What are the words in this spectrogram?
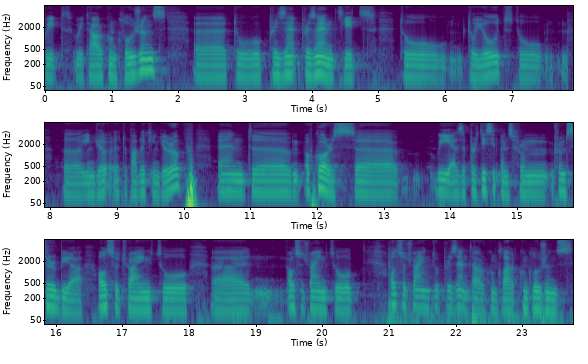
with with our conclusions uh, to present present it to to youth to uh, in Euro- to public in Europe. And uh, of course we as the participants from from Serbia also trying to uh, also trying to also trying to present our conclu- conclusions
